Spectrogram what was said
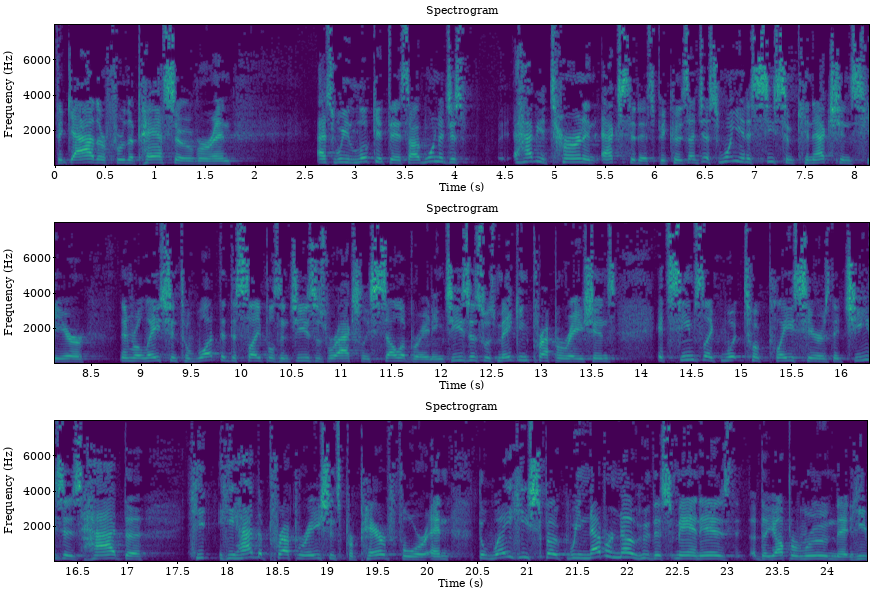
to gather for the Passover. And as we look at this, I want to just have you turn in Exodus because I just want you to see some connections here in relation to what the disciples and Jesus were actually celebrating. Jesus was making preparations. It seems like what took place here is that Jesus had the he, he had the preparations prepared for and the way he spoke, we never know who this man is, the upper room that he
